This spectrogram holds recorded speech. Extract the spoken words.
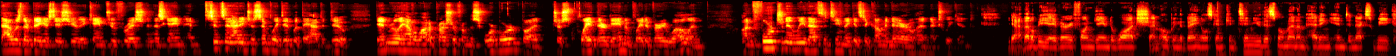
That was their biggest issue. It came to fruition in this game, and Cincinnati just simply did what they had to do. Didn't really have a lot of pressure from the scoreboard, but just played their game and played it very well. And unfortunately, that's the team that gets to come into Arrowhead next weekend yeah, that'll be a very fun game to watch. I'm hoping the Bengals can continue this momentum heading into next week.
